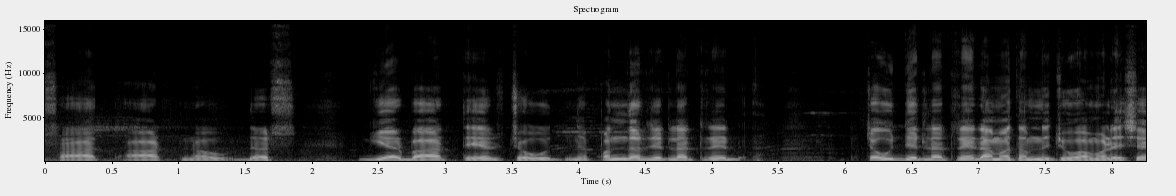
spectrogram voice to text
સાત, આઠ, નવ, દસ, અગિયાર, બાર, તેર, ચૌદ ને પંદર જેટલા ટ્રેડ, ચૌદ જેટલા ટ્રેડ આમાં તમને જોવા મળે છે.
